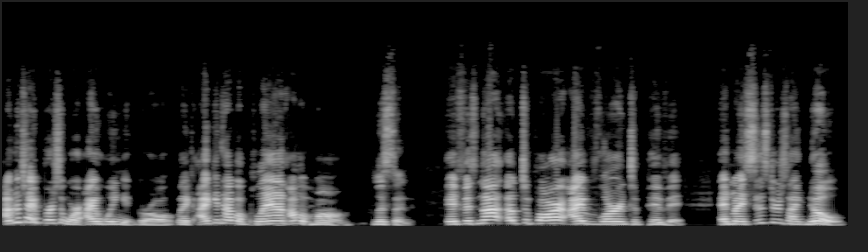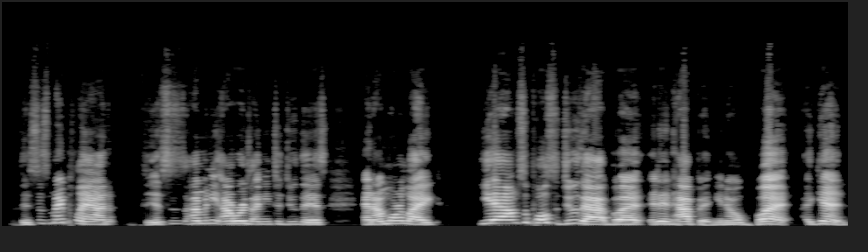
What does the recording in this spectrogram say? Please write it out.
I'm the type of person where I wing it, girl. Like I can have a plan. I'm a mom. Listen, if it's not up to par, I've learned to pivot. And my sister's like, no, this is my plan. This is how many hours I need to do this. And I'm more like, yeah, I'm supposed to do that, but it didn't happen, you know? But again,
